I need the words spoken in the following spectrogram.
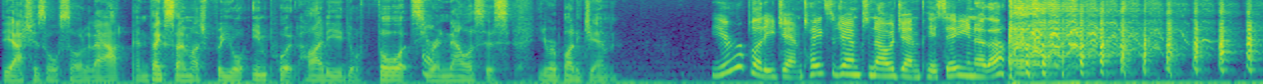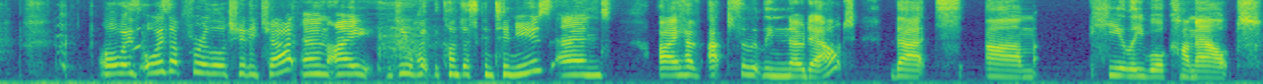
the Ashes all sorted out. And thanks so much for your input, Heidi, your thoughts, your analysis. You're a bloody gem. You're a bloody gem. Takes a gem to know a gem, PC. You know that. always, always up for a little chitty chat, and I do hope the contest continues. And I have absolutely no doubt that um, Healy will come out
